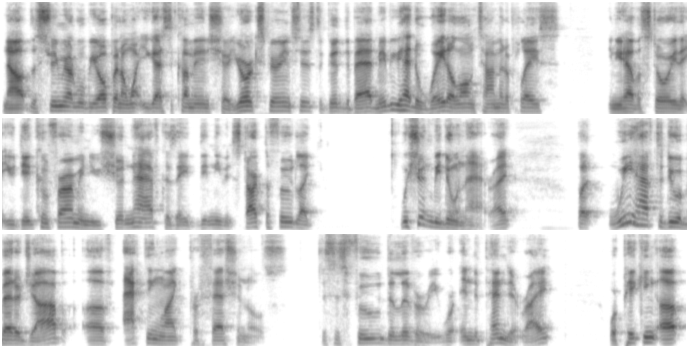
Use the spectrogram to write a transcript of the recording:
Now, the StreamYard will be open. I want you guys to come in, share your experiences, the good, the bad. Maybe you had to wait a long time at a place and you have a story that you did confirm and you shouldn't have because they didn't even start the food. Like, we shouldn't be doing that, right? But we have to do a better job of acting like professionals. This is food delivery. We're independent, right? We're picking up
